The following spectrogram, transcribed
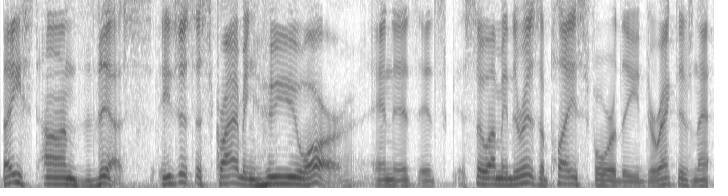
based on this, he's just describing who you are, and it's it's so. I mean, there is a place for the directives and that,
